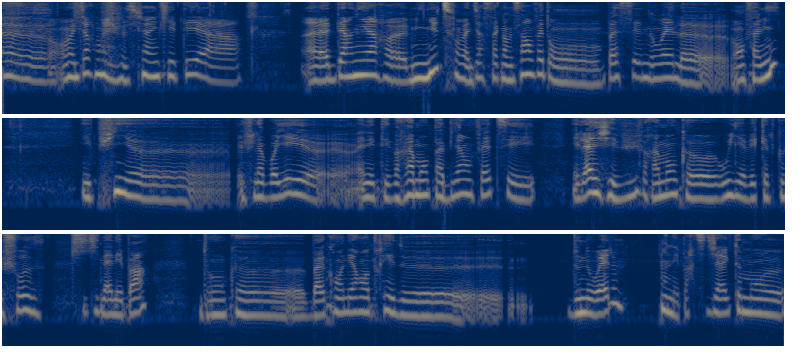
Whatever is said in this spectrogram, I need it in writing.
Euh, on va dire que moi, je me suis inquiétée à, à la dernière euh, minute, on va dire ça comme ça. En fait, on passait Noël euh, en famille. Et puis, euh, je la voyais, euh, elle était vraiment pas bien, en fait. Et, et là, j'ai vu vraiment que, oui, il y avait quelque chose qui, qui n'allait pas. Donc, bah, quand on est rentré de, de Noël, on est parti directement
